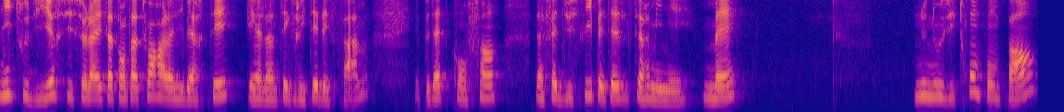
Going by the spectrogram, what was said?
ni tout dire si cela est attentatoire à la liberté et à l'intégrité des femmes. Et peut-être qu'enfin, la fête du slip est-elle terminée. Mais ne nous y trompons pas,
